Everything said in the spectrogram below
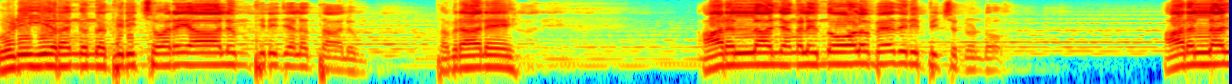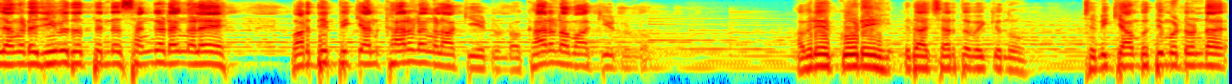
ഒഴുകിയിറങ്ങുന്ന തിരിച്ചോരയാലും തിരിജലത്താലും. തമരാനെ ആരെല്ലാം ഞങ്ങൾ ഇന്നോളം വേദനിപ്പിച്ചിട്ടുണ്ടോ? ആരെല്ലാം ഞങ്ങളുടെ ജീവിതത്തിന്റെ സങ്കടങ്ങളെ വർദ്ധിപ്പിക്കാൻ കാരണങ്ങളാക്കിയിട്ടുണ്ടോ? കാരണമാക്കിയിട്ടുണ്ടോ? അവരെ കൂടി ഇതാ ചേർത്ത് വയ്ക്കുന്നു. ക്ഷമിക്കാൻ ബുദ്ധിമുട്ടുണ്ട്.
